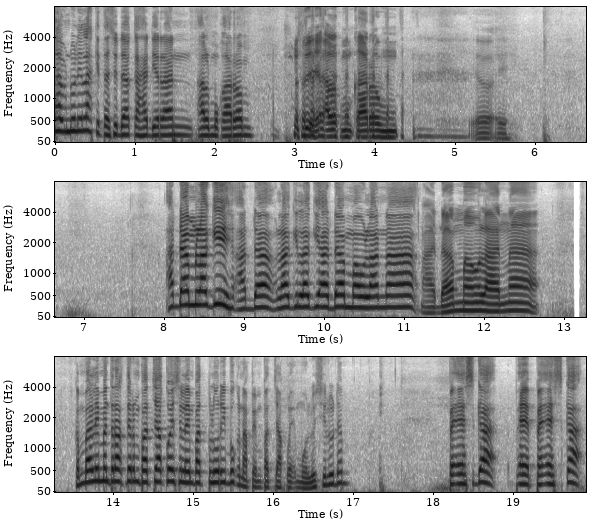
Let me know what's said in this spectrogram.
alhamdulillah kita sudah kehadiran Al Mukarom. Al Mukarom. Yo, eh. Adam lagi, ada lagi-lagi Adam Maulana. Ada Maulana. Kembali mentraktir 4 cakwe selain 40 ribu Kenapa 4 cakwe mulu sih lu Dam? PSK Eh PSK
